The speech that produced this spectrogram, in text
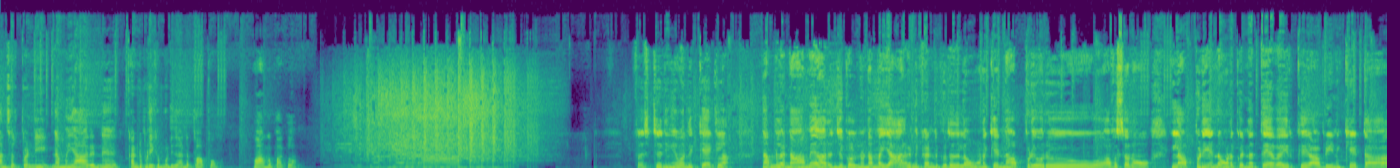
ஆன்சர் பண்ணி நம்ம யாருன்னு கண்டுபிடிக்க முடியுதான்னு பார்ப்போம். வாங்க பார்க்கலாம். ஃபஸ்ட்டு நீங்கள் வந்து கேட்கலாம். நம்மளை நாமே அறிஞ்சுக்கொள்ளணும். நம்ம யாருன்னு கண்டுக்கிறதுல உனக்கு என்ன அப்படி ஒரு அவசரம்? இல்லை அப்படி என்ன உனக்கு என்ன தேவை இருக்குது அப்படின்னு கேட்டால்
